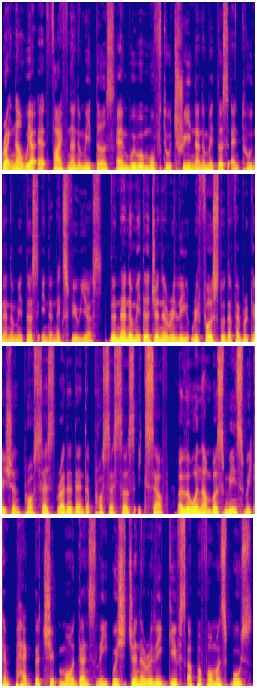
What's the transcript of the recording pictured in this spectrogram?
Right now we are at 5 nanometers and we will move to 3 nanometers and 2 nanometers in the next few years. The nanometer generally refers to the fabrication process rather than the processors itself. A lower numbers means we can pack the chip more densely which generally gives a performance boost.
